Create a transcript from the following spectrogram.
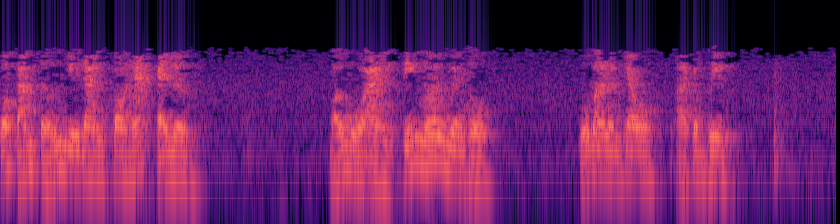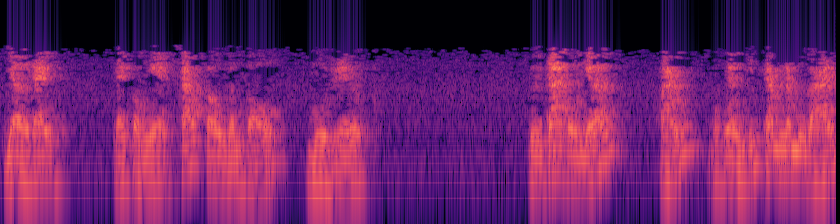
có cảm tưởng như đang coi hát cải lương. Bởi ngoài tiếng nói quen thuộc của ban Nam Châu ở trong phim. Giờ đây lại còn nghe sáu câu giọng cổ mùi rượu. Người ta còn nhớ khoảng 1957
